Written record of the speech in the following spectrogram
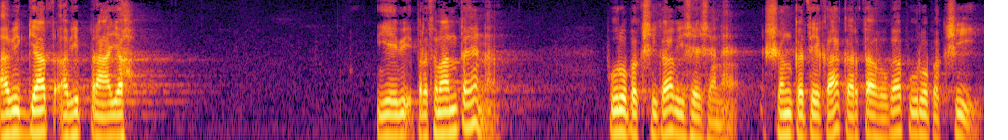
अविज्ञात अभिप्राय। ये भी प्रथमांत है ना? पूर्व पक्षी का विशेषण है। शंकते का कर्ता होगा पूर्व पक्षी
